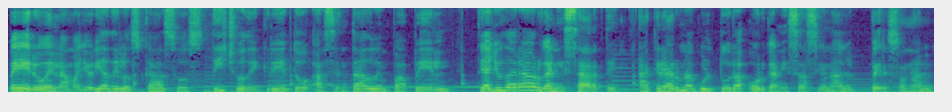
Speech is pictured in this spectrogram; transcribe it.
pero en la mayoría de los casos, dicho decreto asentado en papel te ayudará a organizarte, a crear una cultura organizacional personal,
